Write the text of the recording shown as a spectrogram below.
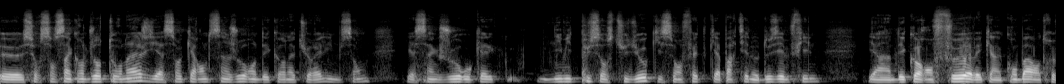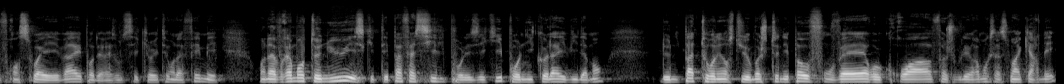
Euh, sur 150 jours de tournage, il y a 145 jours en décor naturel, il me semble. Il y a 5 jours ou quelques limites plus en studio qui sont en fait qui appartiennent au deuxième film. Il y a un décor en feu avec un combat entre François et Eva, et pour des raisons de sécurité, on l'a fait. Mais on a vraiment tenu, et ce qui n'était pas facile pour les équipes, pour Nicolas évidemment, de ne pas tourner en studio. Moi, je tenais pas au fond vert, aux croix. Enfin, je voulais vraiment que ça soit incarné.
